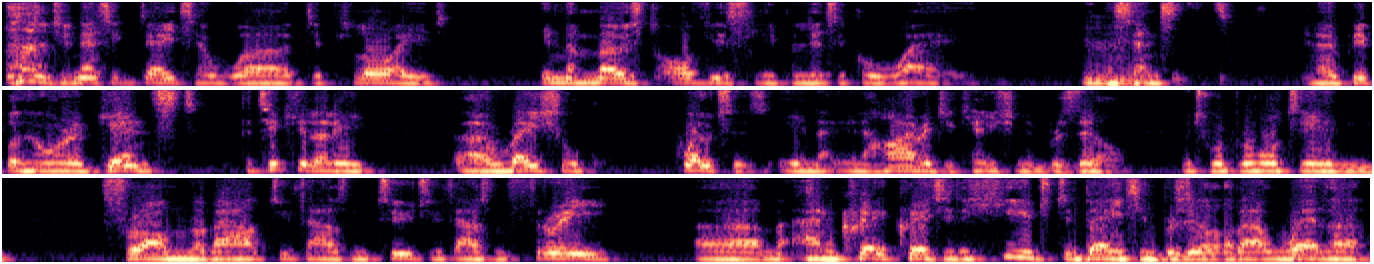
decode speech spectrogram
genetic data were deployed in the most obviously political way, in mm-hmm. the sense that you know people who were against, particularly uh, racial quotas in in higher education in Brazil, which were brought in from about 2002 2003, um, and cre- created a huge debate in Brazil about whether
